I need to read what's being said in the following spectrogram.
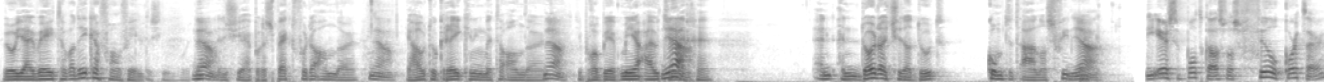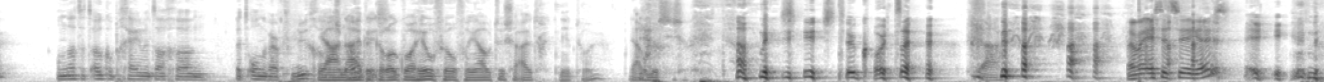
wil jij weten wat ik ervan vind? Dus je- Ja. Dus je hebt respect voor de ander. ja, Je houdt ook rekening met de ander. ja. Je probeert meer uit te Ja. leggen. En, en doordat je dat doet, komt het aan als feedback. ja. Die eerste podcast was veel korter, omdat het ook op een gegeven moment dan gewoon het onderwerp van nu gewoon Ja, nou heb ik er ook wel heel veel van jou tussen uitgeknipt hoor. Daarom, is, daarom is hij een stuk korter. Ja. Maar is dit serieus? Nee.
